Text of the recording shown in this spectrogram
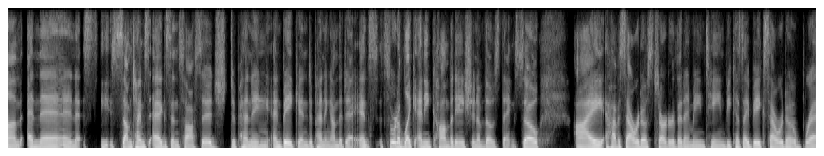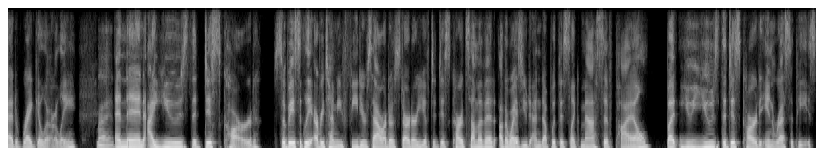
um, and then sometimes eggs and sausage, depending, and bacon, depending on the day. And it's, it's sort of like any combination of those things. So I have a sourdough starter that I maintain because I bake sourdough bread regularly, Right. and then I use the discard. So basically, every time you feed your sourdough starter, you have to discard some of it. Otherwise, you'd end up with this like massive pile. But you use the discard in recipes.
